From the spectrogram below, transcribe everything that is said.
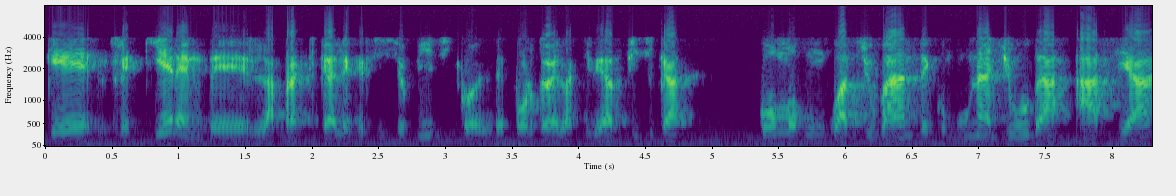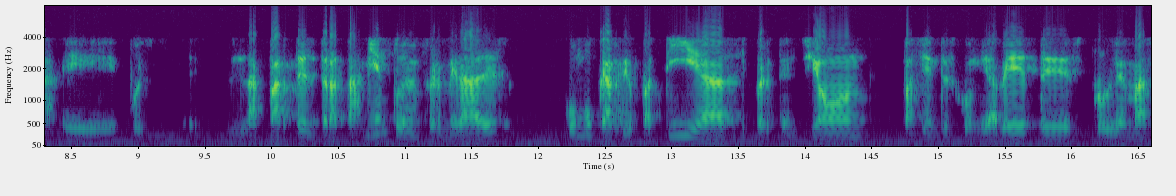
que requieren de la práctica del ejercicio físico, del deporte, de la actividad física, como un coadyuvante, como una ayuda hacia pues la parte del tratamiento de enfermedades como cardiopatías, hipertensión, pacientes con diabetes, problemas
